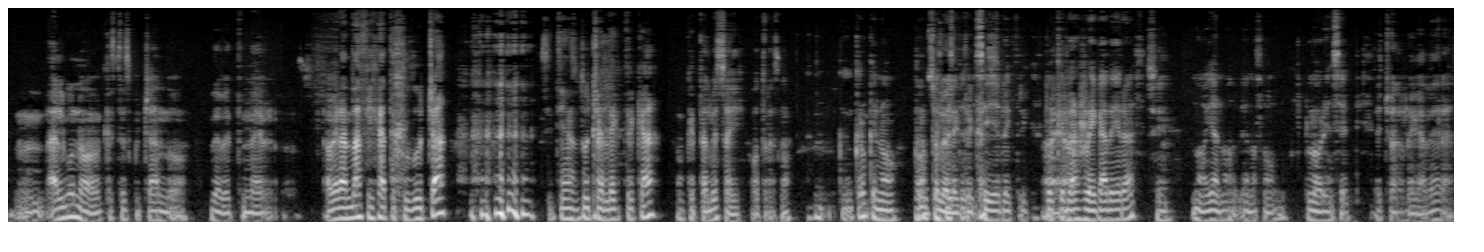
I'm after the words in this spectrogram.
mm, alguno que esté escuchando debe tener. A ver, anda, fíjate tu ducha. Si tienes ducha eléctrica, aunque tal vez hay otras, ¿no? Creo que no. ¿No? ¿Solo fuiste- eléctricas? Sí, eléctricas. Ah, Porque las regaderas, Sí, no, ya no, ya no son Lorenzetti. hecho las regaderas.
